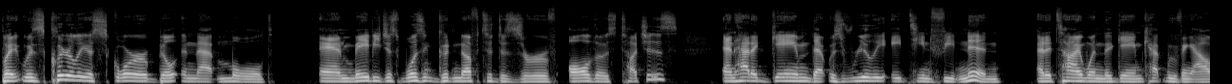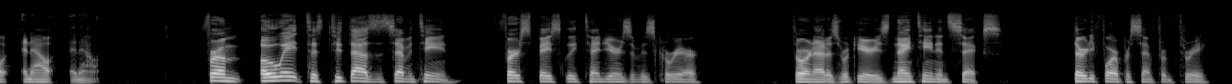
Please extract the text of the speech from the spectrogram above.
but it was clearly a scorer built in that mold and maybe just wasn't good enough to deserve all those touches and had a game that was really 18 feet and in at a time when the game kept moving out and out and out. From 08 to 2017, first basically 10 years of his career, throwing out his rookie year. He's 19 and 6, 34% from three.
